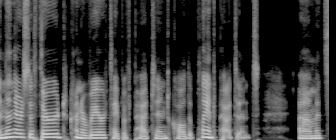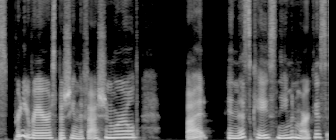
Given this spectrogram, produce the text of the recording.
and then there's a third kind of rare type of patent called a plant patent. Um, it's pretty rare, especially in the fashion world, but in this case, Neiman Marcus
